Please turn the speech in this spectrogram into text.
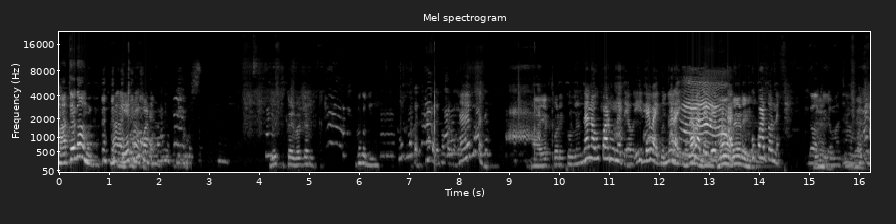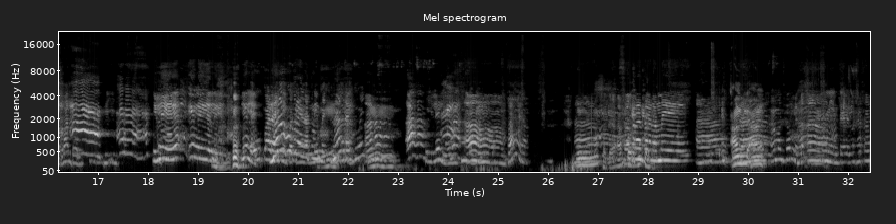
માથે કામ ના ના ઉપાડવું નથી ઈ લેવાય ગયું. ધરાઈ ગયું. રવા દે બે. ઉપાડતો ને કિલો માથે વાંધો નહીં. इले इले इले એ ઉપાડાય ગયું પછી એના નિમિત્ત ધરાઈ ગયું હોય ને. ઈ લઈ લે. हां हां ભાઈ, छोकरा तारा में आ આમ જ ગમે. હા, એની અંદર, હા.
